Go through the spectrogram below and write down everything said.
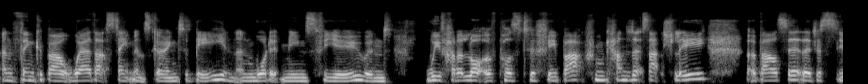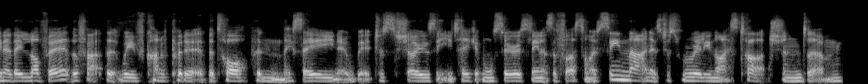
and think about where that statement's going to be and, and what it means for you. And we've had a lot of positive feedback from candidates actually about it. They're just, you know, they love it. The fact that we've kind of put it at the top and they say, you know, it just shows that you take it more seriously. And it's the first time I've seen that. And it's just really nice touch. And um,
